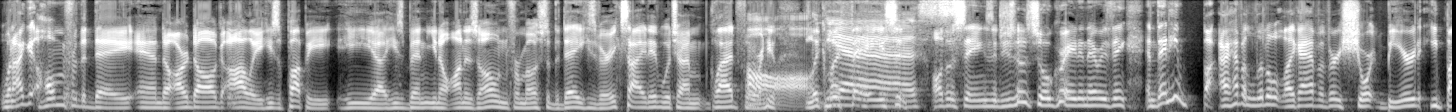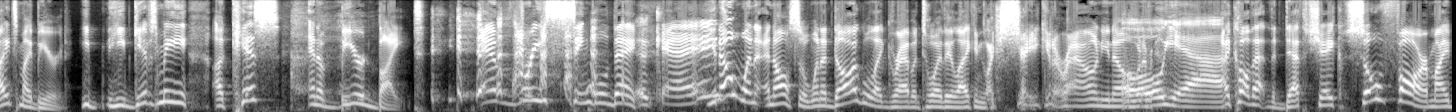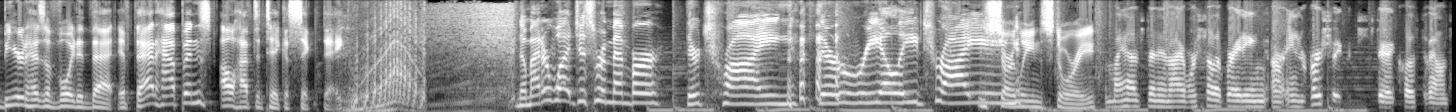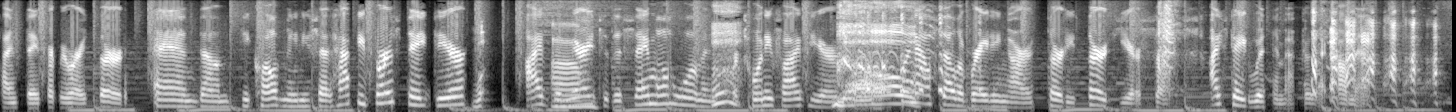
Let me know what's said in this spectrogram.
when I get home for the day and uh, our dog Ollie, he's a puppy. He uh, he's been you know on his own for most of the day. He's very excited, which I'm glad for. and he'll lick my yes. face and all those things, and he's just so great and everything. And then he, I have a little like I have a very short beard. He bites my beard. He he gives me a kiss and a beard bite every single day. Okay. You know when, and also when a dog will like grab a toy they like and like shake it around. You know. Oh, whatever. yeah. I call that the death shake. So far, my beard has avoided that. If that happens, I'll have to take a sick day. no matter what, just remember they're trying. they're really trying. Charlene's story. My husband and I were celebrating our anniversary, which is very close to Valentine's Day, February 3rd. And um, he called me and he said, Happy birthday, dear. What? I've been Um. married to the same old woman for 25 years. No. We're now celebrating our 33rd year, so I stayed with him after that comment.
